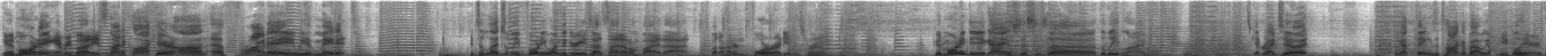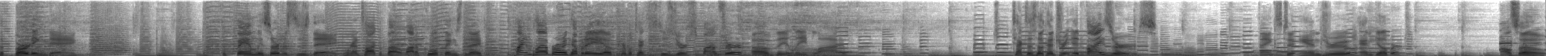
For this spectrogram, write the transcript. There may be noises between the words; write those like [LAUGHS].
Good morning, everybody. It's 9 o'clock here on a Friday. We have made it. It's allegedly 41 degrees outside. I don't buy that. It's about 104 already in this room. Good morning to you guys. This is uh, the lead live. Let's get right to it. We got things to talk about. We got people here. It's a birding day. It's a family services day. We're going to talk about a lot of cool things today. Pint and Plow Brewing Company of Kerrville, Texas is your sponsor of the Lead Live. Texas Hill Country Advisors. Thanks to Andrew and Gilbert. Also,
